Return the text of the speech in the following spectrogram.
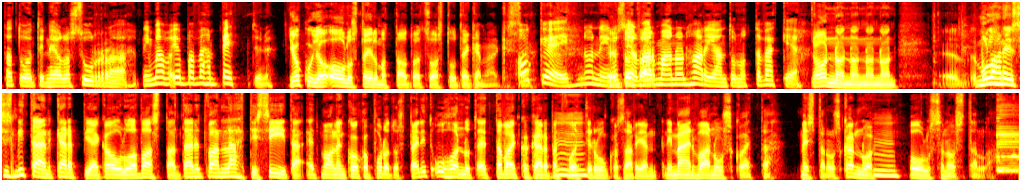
tatuointineulo surraa, niin mä oon jopa vähän pettynyt. joku jo Oulusta ilmoittautuu, että suostuu tekemäänkin sen. Okei, no niin, no siellä tota- varmaan on harjaantunutta väkeä. On, on, on, on, on. Mullahan ei ole siis mitään kärppiä eikä Oulua vastaan. Tämä nyt vaan lähti siitä, että mä olen koko pudotuspelit uhonnut, että vaikka kärpät mm. voitti runkosarjan, niin mä en vaan usko, että mestaruuskannua mm. Oulussa nostellaan.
